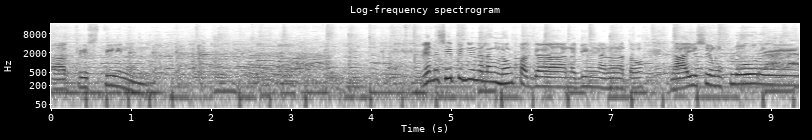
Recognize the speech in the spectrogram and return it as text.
ah, Christine. Yan, isipin nyo na lang no, pag ah, naging ano na to, naayos yung flooring,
